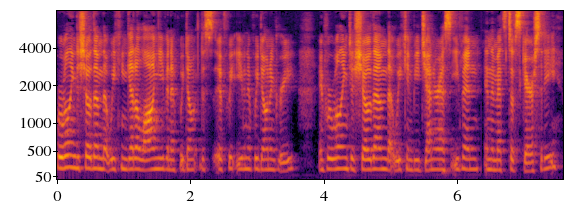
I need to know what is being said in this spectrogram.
We're willing to show them that we can get along even if we don't if we even if we don't agree. If we're willing to show them that we can be generous even in the midst of scarcity.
